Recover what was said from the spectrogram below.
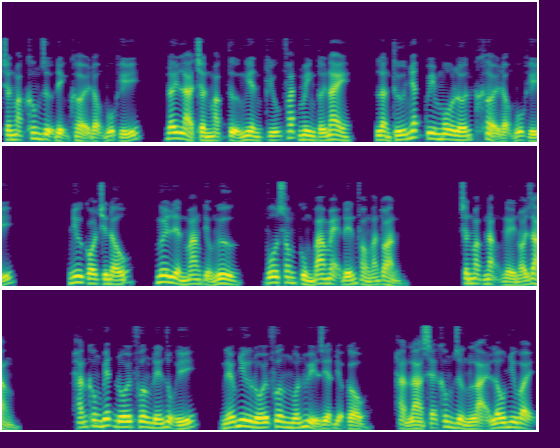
trần mặc không dự định khởi động vũ khí, đây là trần mặc tự nghiên cứu phát minh tới nay, lần thứ nhất quy mô lớn khởi động vũ khí. Như có chiến đấu, ngươi liền mang tiểu ngư, vô song cùng ba mẹ đến phòng an toàn. Trần mặc nặng nề nói rằng, hắn không biết đối phương đến dụ ý, nếu như đối phương muốn hủy diệt địa cầu, hẳn là sẽ không dừng lại lâu như vậy,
